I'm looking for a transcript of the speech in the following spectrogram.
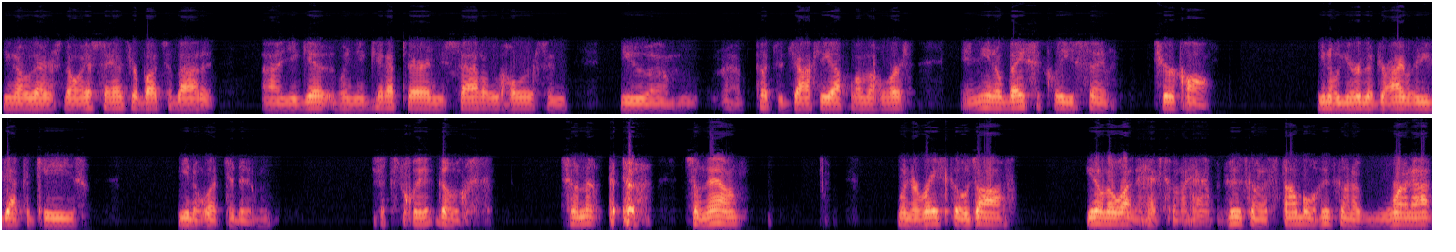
You know, there's no ifs, ands, or buts about it. Uh, you get when you get up there and you saddle the horse and you um, uh, put the jockey up on the horse, and you know, basically you say, "It's your call." You know, you're the driver. You got the keys. You know what to do. That's the way it goes. So now, so now, when the race goes off, you don't know what the heck's going to happen. Who's going to stumble? Who's going to run out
